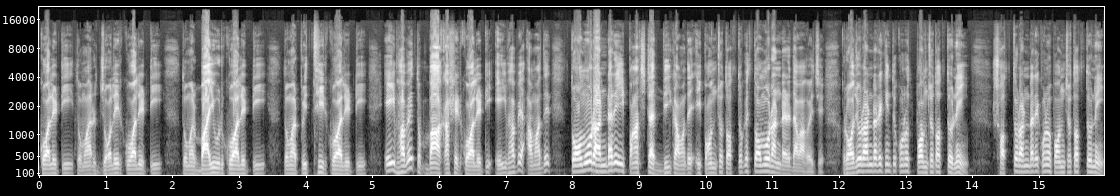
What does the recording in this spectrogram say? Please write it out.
কোয়ালিটি তোমার জলের কোয়ালিটি তোমার বায়ুর কোয়ালিটি তোমার পৃথ্বীর কোয়ালিটি এইভাবে তো- বা আকাশের কোয়ালিটি এইভাবে আমাদের তমর আন্ডারে এই পাঁচটা দিক আমাদের এই পঞ্চতত্ত্বকে তমর আন্ডারে দেওয়া হয়েছে। রজর আন্ডারে কিন্তু কোনো পঞ্চতত্ত্ব নেই সত্তর আন্ডারে কোনো পঞ্চতত্ত্ব নেই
